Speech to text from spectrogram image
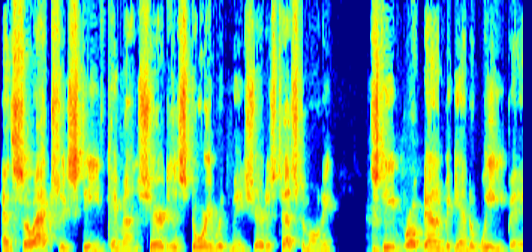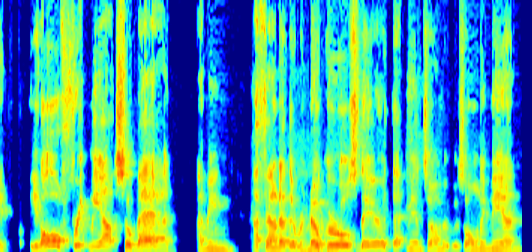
and so actually Steve came out and shared his story with me, shared his testimony. Hmm. Steve broke down and began to weep, and it it all freaked me out so bad. I mean, I found out there were no girls there at that men's home; it was only men.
